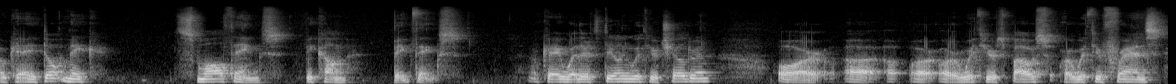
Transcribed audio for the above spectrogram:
Okay, don't make small things become big things. Okay, whether it's dealing with your children or, uh, or, or with your spouse or with your friends,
